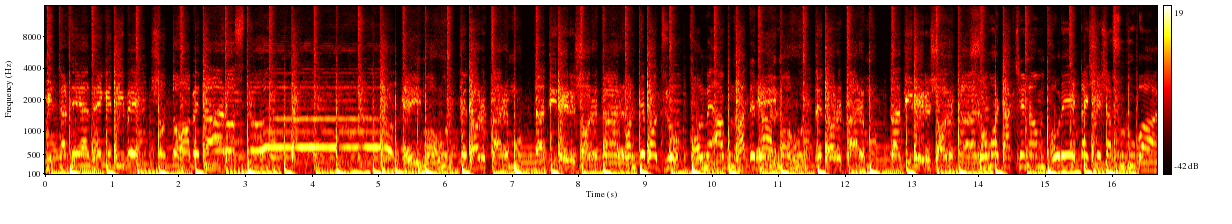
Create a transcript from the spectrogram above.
মিথ্যার দেয়াল ভেঙে দিবে, সত্য হবে তার। বজ্র কলমে আগুন হাতে ধার। মুহূর্তে দরকার মুক্তাদিরের সরকার। সময় ডাকছে নাম ধরে এটাই শেষ আর শুরুবার।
